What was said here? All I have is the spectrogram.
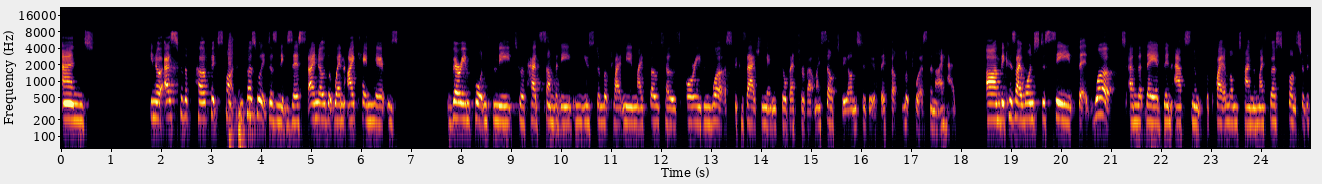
and, you know, as for the perfect spot, first of all, it doesn't exist. I know that when I came here, it was very important for me to have had somebody who used to look like me in my photos or even worse because that actually made me feel better about myself to be honest with you if they felt looked worse than i had. Um, because i wanted to see that it worked and that they had been abstinent for quite a long time. And my first sponsor at the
